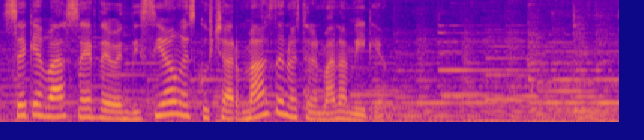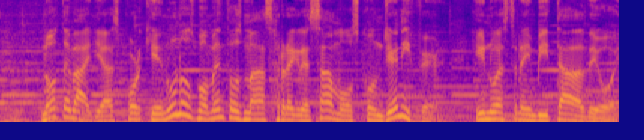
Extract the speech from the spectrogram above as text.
Sé que va a ser de bendición escuchar más de nuestra hermana Miriam. No te vayas porque en unos momentos más regresamos con Jennifer y nuestra invitada de hoy.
